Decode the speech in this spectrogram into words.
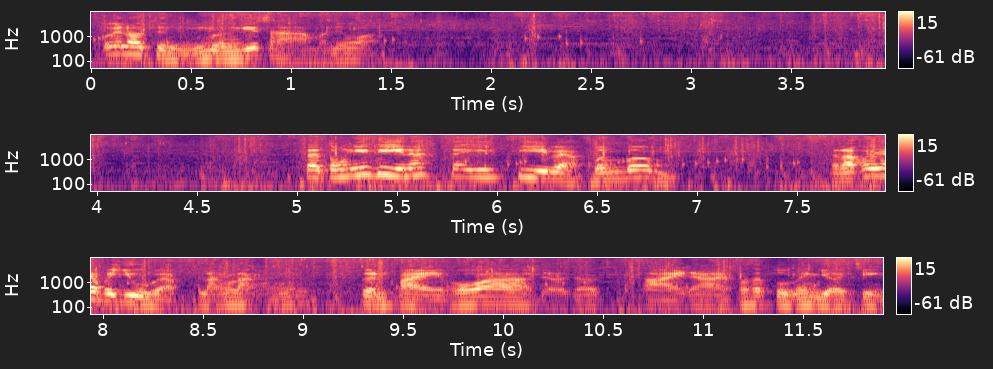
เฮ้ยเราถึงเมืองที่สามอะนี่ว่าแต่ตรงนี้ดีนะแต่อีพีแบบเบิ่มๆ แต่เราก็อย่าไปอยู่แบบหลังๆ เกินไปเพราะว่าเดี๋ยวจะตายได้ เพราะศัตรูแม่งเยอะจริง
